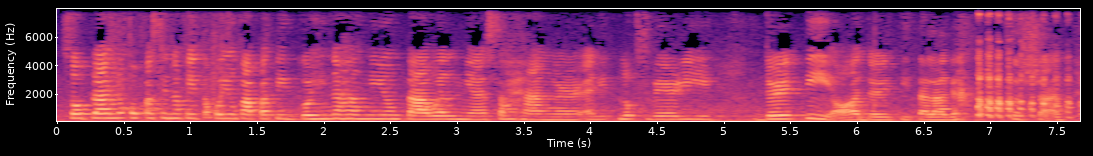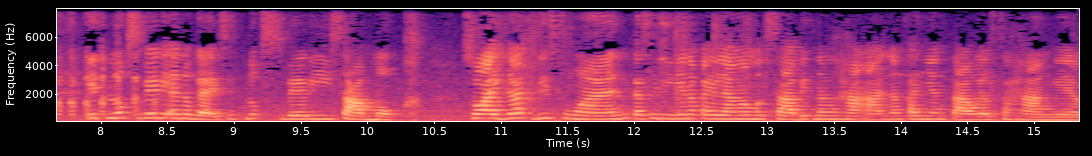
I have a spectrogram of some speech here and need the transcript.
So, plano ko kasi nakita ko yung kapatid ko, hinahangi yung towel niya sa hanger and it looks very dirty. Oh, dirty talaga. so, siya. It looks very, ano guys, it looks very samok. So, I got this one kasi hindi niya na kailangan magsabit ng haan ng kanyang towel sa hanger.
